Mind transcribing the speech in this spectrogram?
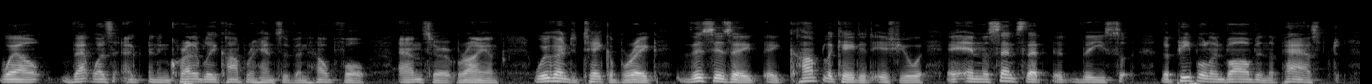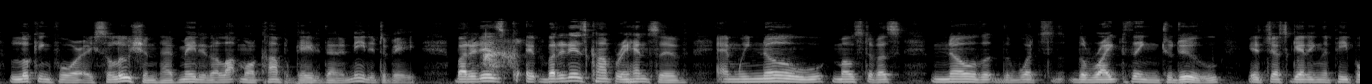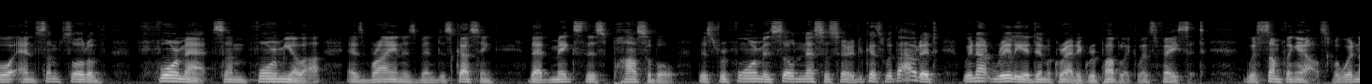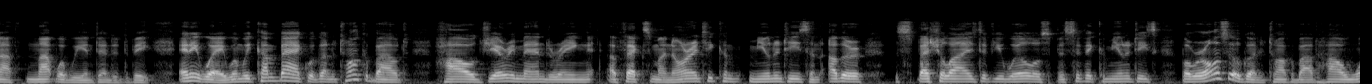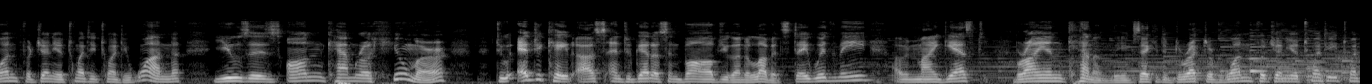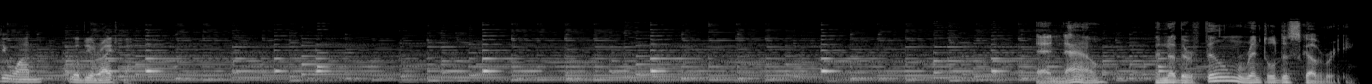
Well, that was a, an incredibly comprehensive and helpful answer, Brian. We're going to take a break. This is a, a complicated issue in the sense that uh, the the people involved in the past looking for a solution have made it a lot more complicated than it needed to be. But it is but it is comprehensive, and we know most of us know that the, what's the right thing to do. It's just getting the people and some sort of format, some formula, as Brian has been discussing, that makes this possible. This reform is so necessary because without it, we're not really a democratic republic. Let's face it. We're something else, but we're not not what we intended to be. Anyway, when we come back, we're going to talk about how gerrymandering affects minority communities and other specialized, if you will, or specific communities. But we're also going to talk about how One Virginia 2021 uses on-camera humor to educate us and to get us involved. You're going to love it. Stay with me. My guest. Brian Cannon, the Executive Director of One Virginia 2021. We'll be right back. Now, another film rental discovery.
